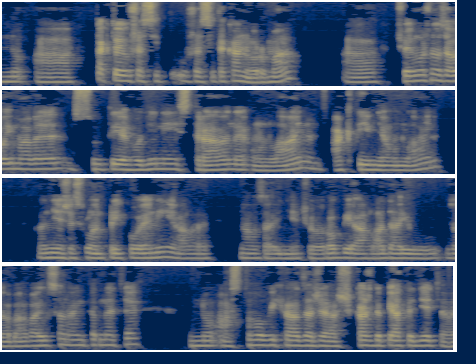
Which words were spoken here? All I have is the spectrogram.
No a tak to je už asi, už asi taká norma. A čo je možno zaujímavé, sú tie hodiny strávené online, aktívne online. A nie, že sú len pripojení, ale naozaj niečo robia, hľadajú, zabávajú sa na internete. No a z toho vychádza, že až každé piaté dieťa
